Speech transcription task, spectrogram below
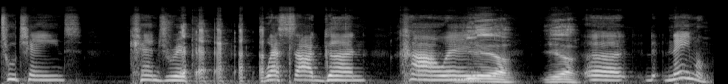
2 Chainz, Kendrick, Westside Gunn, Conway, Yeah, yeah. uh, name them.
